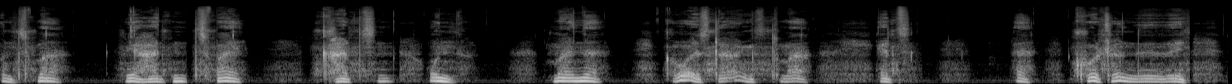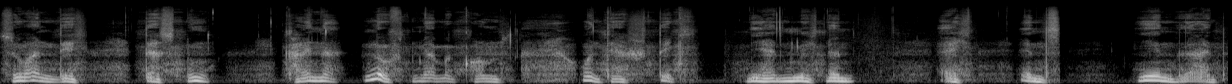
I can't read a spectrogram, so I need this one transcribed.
Und zwar, wir hatten zwei Katzen und meine größte Angst war, jetzt äh, kuscheln sie sich so an dich, dass du keine Luft mehr bekommst und erstickst. Die hätten mich dann echt ins Jenseits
